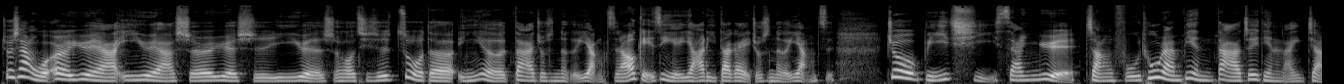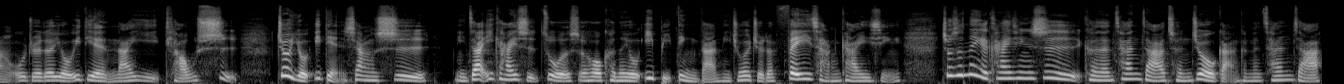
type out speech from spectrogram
就像我二月啊、一月啊、十二月、十一月的时候，其实做的营业额大概就是那个样子，然后给自己的压力大概也就是那个样子。就比起三月涨幅突然变大这一点来讲，我觉得有一点难以调试，就有一点像是你在一开始做的时候，可能有一笔订单，你就会觉得非常开心，就是那个开心是可能掺杂成就感，可能掺杂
